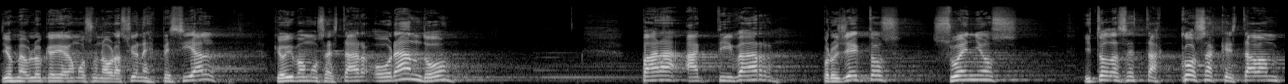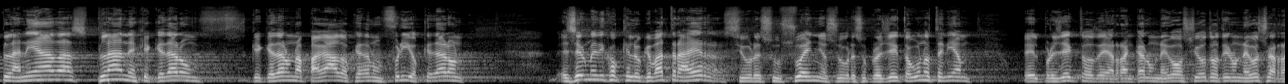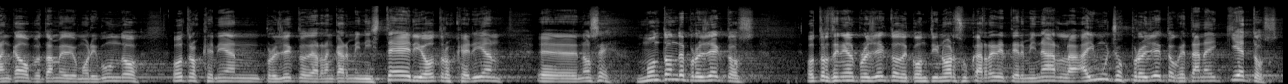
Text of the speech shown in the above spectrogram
Dios me habló que hoy hagamos una oración especial, que hoy vamos a estar orando para activar proyectos, sueños y todas estas cosas que estaban planeadas, planes que quedaron, que quedaron apagados, quedaron fríos, quedaron... El Señor me dijo que lo que va a traer sobre sus sueños, sobre su proyecto, algunos tenían el proyecto de arrancar un negocio, otros tienen un negocio arrancado pero está medio moribundo, otros querían proyecto de arrancar ministerio, otros querían, eh, no sé, un montón de proyectos. Otros tenían el proyecto de continuar su carrera y terminarla. Hay muchos proyectos que están ahí quietos.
